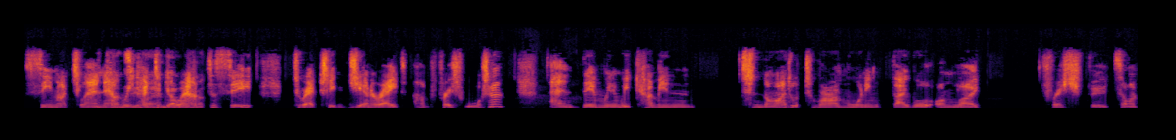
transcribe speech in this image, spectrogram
see much land now. We've had to go out moment. to sea to actually generate um, fresh water, and then when we come in tonight or tomorrow morning, they will unload fresh food. So I'm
